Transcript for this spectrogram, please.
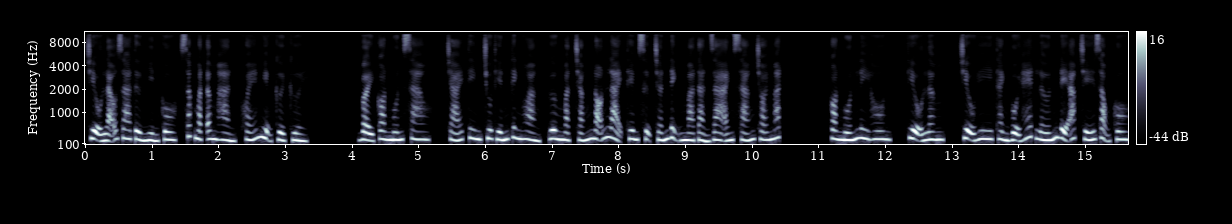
Triệu lão ra từ nhìn cô, sắc mặt âm hàn, khóe miệng cười cười. Vậy con muốn sao? Trái tim Chu Thiến kinh hoàng, gương mặt trắng nõn lại thêm sự chấn định mà tản ra ánh sáng chói mắt. Con muốn ly hôn, Thiệu Lâm, Triệu Hy Thành vội hét lớn để áp chế giọng cô.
